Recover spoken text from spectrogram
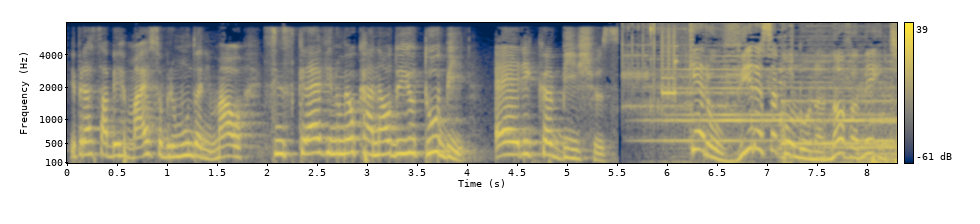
e para saber mais sobre o mundo animal, se inscreve no meu canal do YouTube, Érica Bichos. Quer ouvir essa coluna novamente?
